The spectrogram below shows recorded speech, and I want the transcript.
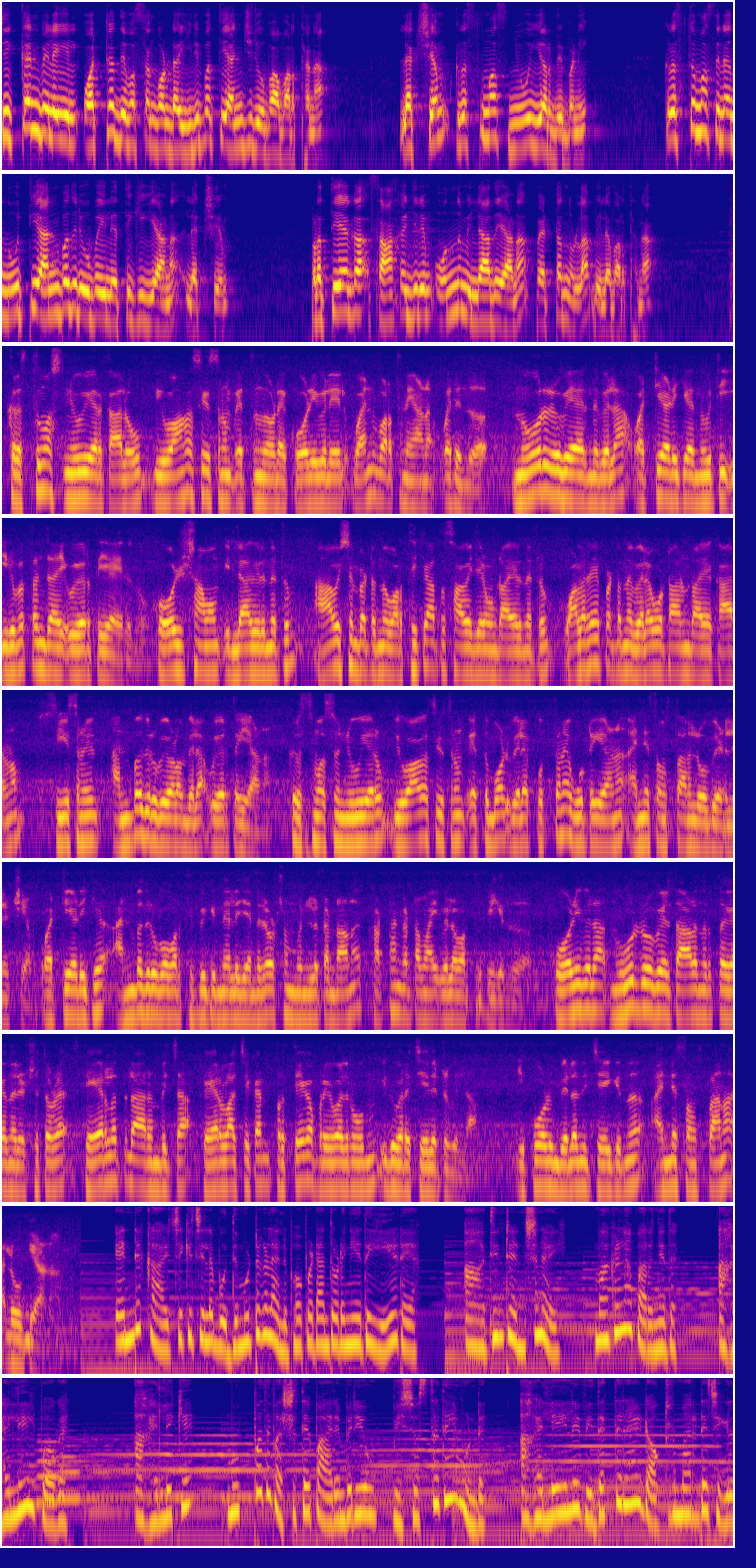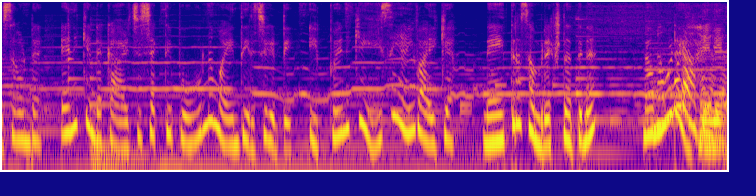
Chicken വിലയിൽ ഒറ്റ ദിവസം കൊണ്ട് ഇരുപത്തിയഞ്ച് രൂപ വർധന. ലക്ഷ്യം ക്രിസ്മസ് ന്യൂ ഇയർ വിപണി. ക്രിസ്തുമസിന് നൂറ്റി അൻപത് രൂപയിൽ എത്തിക്കുകയാണ് ലക്ഷ്യം. പ്രത്യേക സാഹചര്യം ഒന്നുമില്ലാതെയാണ് പെട്ടെന്നുള്ള വില വർധന ക്രിസ്തുമസ് ന്യൂ ഇയർ കാലവും വിവാഹ സീസണും എത്തുന്നതോടെ കോഴിവിലയിൽ വൻ വർധനയാണ് വരുന്നത്. നൂറ് രൂപയായിരുന്ന വില ഒറ്റയടിക്ക് നൂറ്റി ഇരുപത്തഞ്ചായി ഉയർത്തിയായിരുന്നു. കോഴിക്ഷാമം ഇല്ലാതിരുന്നിട്ടും ആവശ്യം പെട്ടെന്ന് വർദ്ധിക്കാത്ത സാഹചര്യം ഉണ്ടായിരുന്നിട്ടും വളരെ പെട്ടെന്ന് വില കൂട്ടാനുണ്ടായ കാരണം സീസണിൽ അൻപത് രൂപയോളം വില ഉയർത്തുകയാണ്. ക്രിസ്മസും ന്യൂ ഇയറും വിവാഹ സീസണും എത്തുമ്പോൾ വില കുത്തനെ കൂട്ടുകയാണ് അന്യസംസ്ഥാന ലോബിയുടെ ലക്ഷ്യം. ഒറ്റയടിക്ക് അൻപത് രൂപ വർദ്ധിപ്പിക്കുന്നതിൽ ജനരോഷം മുന്നിൽ കണ്ടാണ് ഘട്ടം ഘട്ടമായി വില വർദ്ധിപ്പിക്കുന്നത് കോഴിവില നൂറ് രൂപയിൽ താഴെ നിർത്തുക എന്ന ലക്ഷ്യത്തോടെ കേരളത്തിൽ ആരംഭിച്ച കേരള ചിക്കൻ പ്രത്യേക പ്രയോജനമൊന്നും ഇതുവരെ ചെയ്തിട്ടുമില്ല. ഇപ്പോഴും വില നിശ്ചയിക്കുന്നത് അന്യസംസ്ഥാന ലോബിയാണ് എന്റെ കാഴ്ചക്ക് ചില ബുദ്ധിമുട്ടുകൾ അനുഭവപ്പെടാൻ തുടങ്ങിയത് ഈയിടെയാ. ആദ്യം ടെൻഷനായി. മകളാ പറഞ്ഞത് അഹല്യയിൽ പോകാൻ. അഹല്യയ്ക്ക് മുപ്പത് വർഷത്തെ പാരമ്പര്യവും വിശ്വസ്തതയുമുണ്ട്. അഹല്യയിലെ വിദഗ്ധരായ ഡോക്ടർമാരുടെ ചികിത്സ കൊണ്ട് എനിക്ക് എന്റെ കാഴ്ചശക്തി പൂർണമായും തിരിച്ചു കിട്ടി ഇപ്പൊ എനിക്ക് ഈസിയായി വായിക്കാം. നേത്ര സംരക്ഷണത്തിന് നമ്മുടെ Ahalya.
